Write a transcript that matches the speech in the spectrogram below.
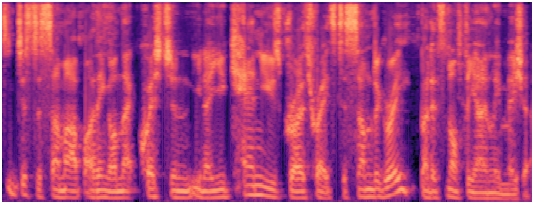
So just to sum up, I think on that question, you know, you can use growth rates to some degree, but it's not the only measure.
